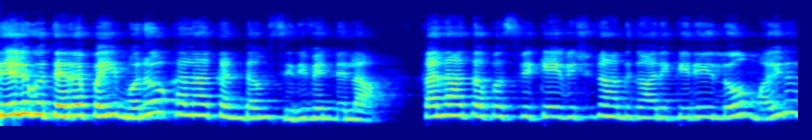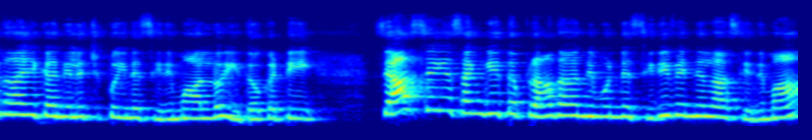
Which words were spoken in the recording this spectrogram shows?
తెలుగు తెరపై మరో కళాఖండం సిరివెన్నెల. కళా తపస్వి కె. విశ్వనాథ్ గారి కెరీర్లో మైలురాయిగా నిలిచిపోయిన సినిమాల్లో ఇదొకటి. శాస్త్రీయ సంగీత ప్రాధాన్యం ఉన్న సిరివెన్నెల సినిమా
